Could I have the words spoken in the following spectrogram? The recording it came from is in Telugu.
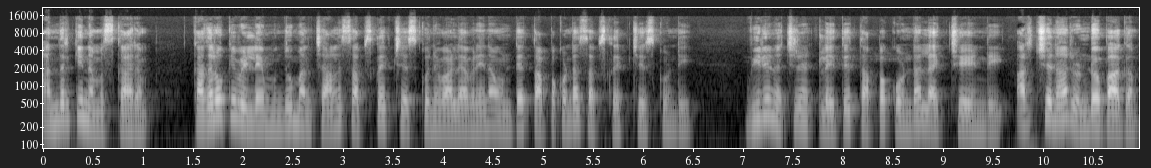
అందరికీ నమస్కారం. కథలోకి వెళ్ళే ముందు మన ఛానల్ సబ్స్క్రైబ్ చేసుకునే వాళ్ళు ఎవరైనా ఉంటే తప్పకుండా సబ్స్క్రైబ్ చేసుకోండి. వీడియో నచ్చినట్లయితే తప్పకుండా లైక్ చేయండి. అర్చన రెండో భాగం.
